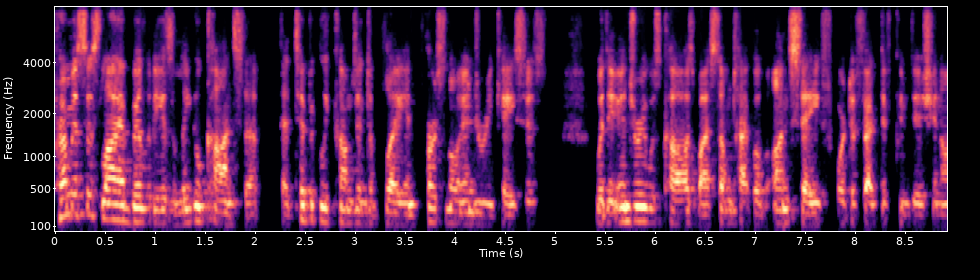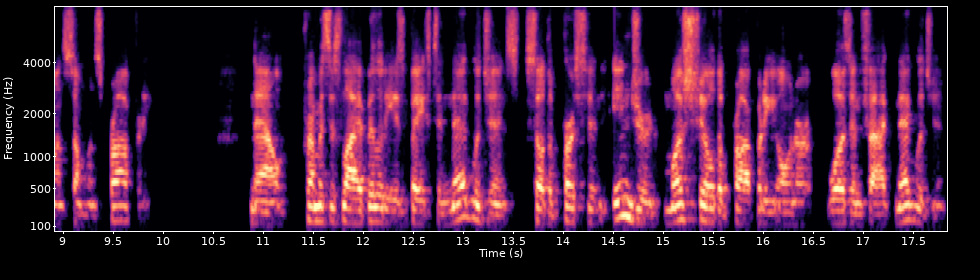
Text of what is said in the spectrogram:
premises liability is a legal concept that typically comes into play in personal injury cases where the injury was caused by some type of unsafe or defective condition on someone's property. Now, premises liability is based in negligence, so the person injured must show the property owner was in fact negligent,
